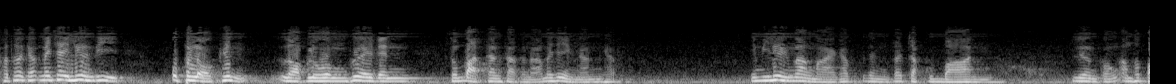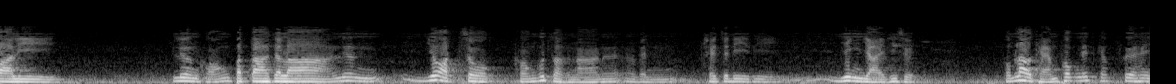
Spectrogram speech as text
ขอโทษครับ ไม่ใช่เรื่องที่อุปโลกขึ้น หลอกลวงเพื่อให้เป็นสมบัติทางศาสนาไม่ใช่อย่างนั้นครับ ยังมีเรื่องมากมายครับเช่นพระจักกุบาล เรื่องของอัมพปาลี เรื่องของปตาจลา เรื่องยอดโศกของพุทธศาสนานะเป็นเทรเจดีที่ยิ่งใหญ่ที่สุด ผมเล่าแถมพกนิดครับ เพื่อให้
